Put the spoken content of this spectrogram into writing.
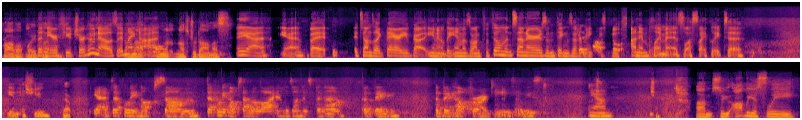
Probably. the near future. Who knows? It I'm might not, not. I'm not Nostradamus. Yeah, yeah, but it sounds like there you've got you know the Amazon fulfillment centers and things that are making so unemployment is less likely to be an issue. Yep. yeah, it definitely helps. Um, definitely helps out a lot. Amazon has been a, a big a big help for our teams at least. Yeah, Um, so you obviously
